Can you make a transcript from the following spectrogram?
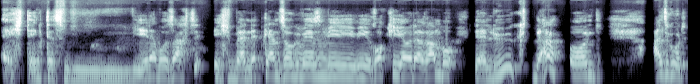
ich denke, dass jeder, wo sagt, ich wäre nicht gern so gewesen wie, wie Rocky oder Rambo, der lügt. Ne? Und also gut,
